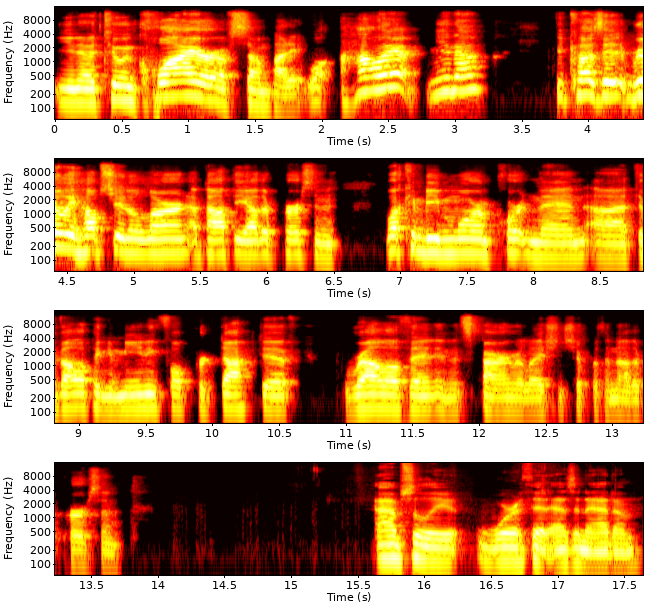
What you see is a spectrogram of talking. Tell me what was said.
you know, to inquire of somebody. Well, how, am, you know, because it really helps you to learn about the other person what can be more important than uh, developing a meaningful, productive, relevant, and inspiring relationship with another person? Absolutely worth it as an addendum.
